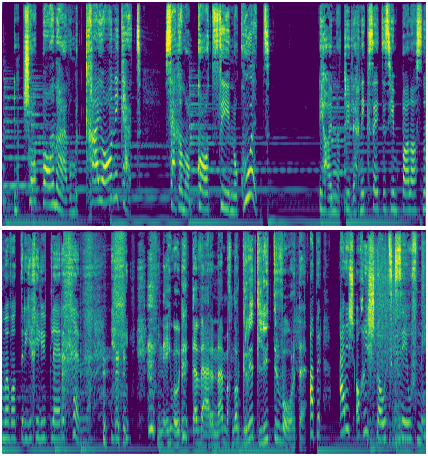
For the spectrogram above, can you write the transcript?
Einen Job annehmen, wo man keine Ahnung hat. Sag mal, geht's dir noch gut? Ich habe ihm natürlich nicht gesagt, dass ich im Palast nur reiche Leute lernen kennen. Nein, weil dann wären nämlich noch gerade Leute geworden. Aber er war auch ein bisschen stolz auf mich.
